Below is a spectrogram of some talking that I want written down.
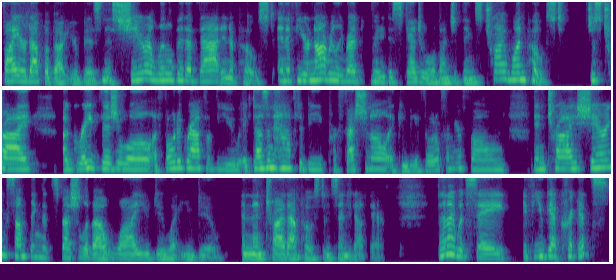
fired up about your business share a little bit of that in a post. And if you're not really ready, ready to schedule a bunch of things try one post just try a great visual, a photograph of you. It doesn't have to be professional, it can be a photo from your phone. And try sharing something that's special about why you do what you do. And then try that post and send it out there. Then I would say if you get crickets,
